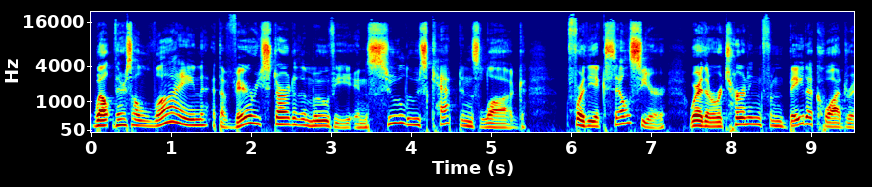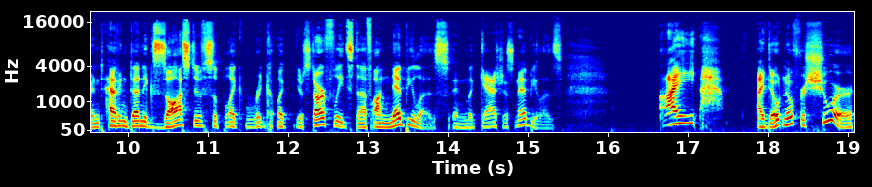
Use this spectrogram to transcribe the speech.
Well, there's a line at the very start of the movie in Sulu's captain's log for the Excelsior, where they're returning from Beta Quadrant, having done exhaustive like like your Starfleet stuff on nebulas and like gaseous nebulas. I I don't know for sure,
